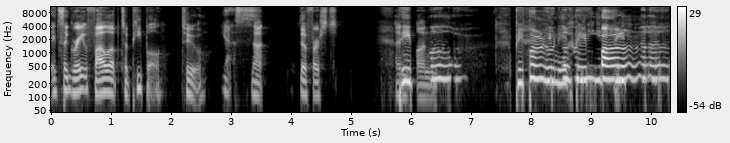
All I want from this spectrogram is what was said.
it's a great follow up to People too, Yes. not the first. people. on people who people need who need people, people.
